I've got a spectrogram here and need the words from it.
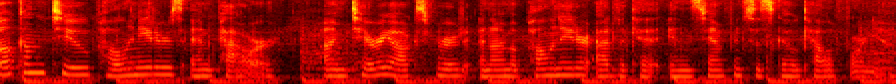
Welcome to Pollinators and Power. I'm Terry Oxford, and I'm a pollinator advocate in San Francisco, California.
